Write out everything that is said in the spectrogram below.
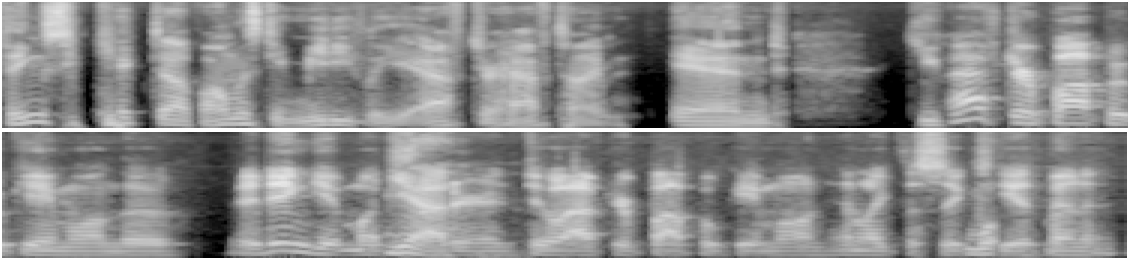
things kicked up almost immediately after halftime. And you after Papu came on though, it didn't get much yeah. better until after Papu came on in like the 60th well, minute.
